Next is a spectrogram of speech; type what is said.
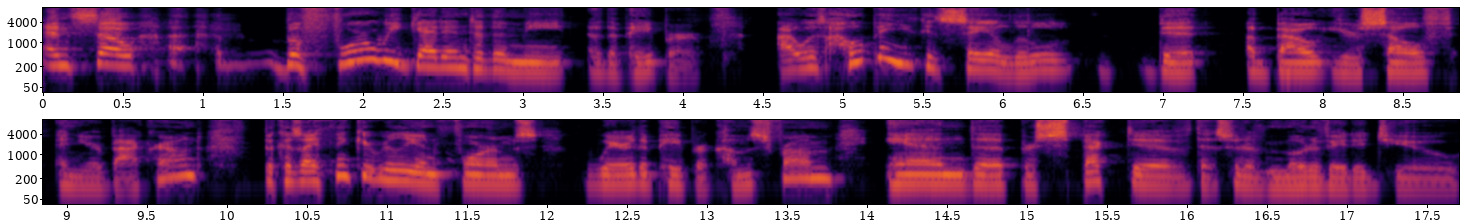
and so, uh, before we get into the meat of the paper, I was hoping you could say a little bit about yourself and your background because I think it really informs where the paper comes from and the perspective that sort of motivated you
